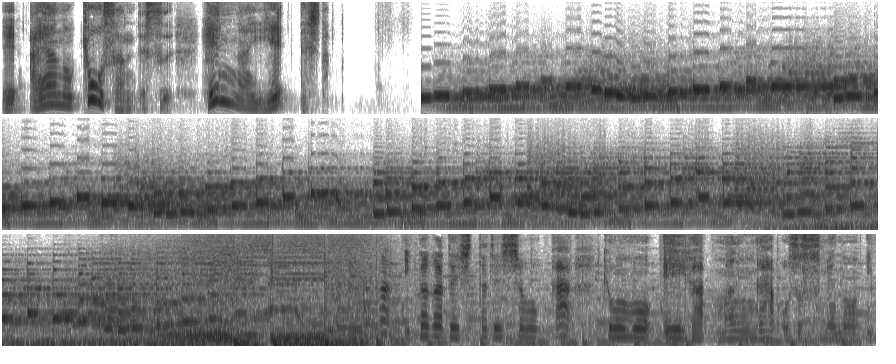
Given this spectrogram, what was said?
えー綾野京さんです。変な家でした。かがでしたでしょうか？今日も映画漫画おすすめの一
